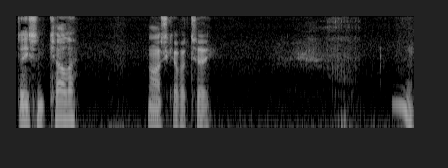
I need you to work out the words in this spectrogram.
Decent colour. Nice cup of tea. Mm.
